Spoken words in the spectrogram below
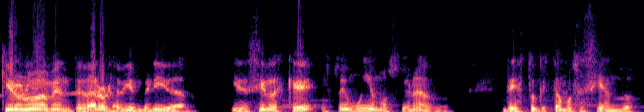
Quiero nuevamente daros la bienvenida y decirles que estoy muy emocionado de esto que estamos haciendo,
